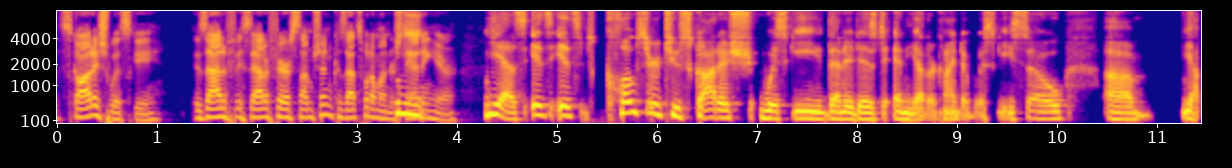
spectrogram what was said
the Scottish whiskey. Is that a, is that a fair assumption? Because that's what I'm understanding here. Yes, it's it's closer to Scottish whiskey than it is to any other kind of whiskey. So, um, yeah,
